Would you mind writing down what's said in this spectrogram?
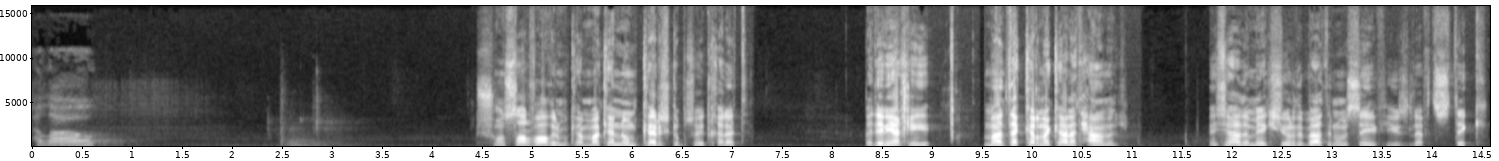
Hello? شلون صار فاضي المكان؟ ما كان نوم كرش قبل شوي دخلت. بعدين يا أخي ما أتذكر انها كانت حامل. إيش هذا؟ Make sure the bathroom is safe. Use left stick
